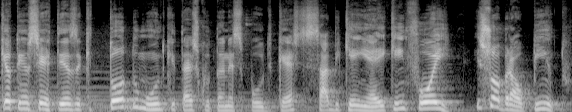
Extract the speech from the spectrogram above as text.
que eu tenho certeza que todo mundo que está escutando esse podcast sabe quem é e quem foi. E Sobral Pinto,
